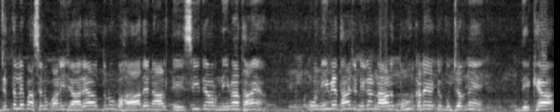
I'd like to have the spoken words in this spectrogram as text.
ਜਿੱਧਰਲੇ ਪਾਸੇ ਨੂੰ ਪਾਣੀ ਜਾ ਰਿਹਾ, ਉਧਰ ਨੂੰ ਵਹਾਅ ਦੇ ਨਾਲ ਤੇਜ਼ ਸੀ ਤੇ ਔਰ ਨੀਵਾਂ ਥਾਂ ਆ। ਉਹ ਨੀਵੇਂ ਥਾਂ 'ਚ ਡਿੱਗਣ ਨਾਲ ਦੂਰ ਖੜੇ ਇੱਕ ਗੁੱਜਰ ਨੇ ਦੇਖਿਆ,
